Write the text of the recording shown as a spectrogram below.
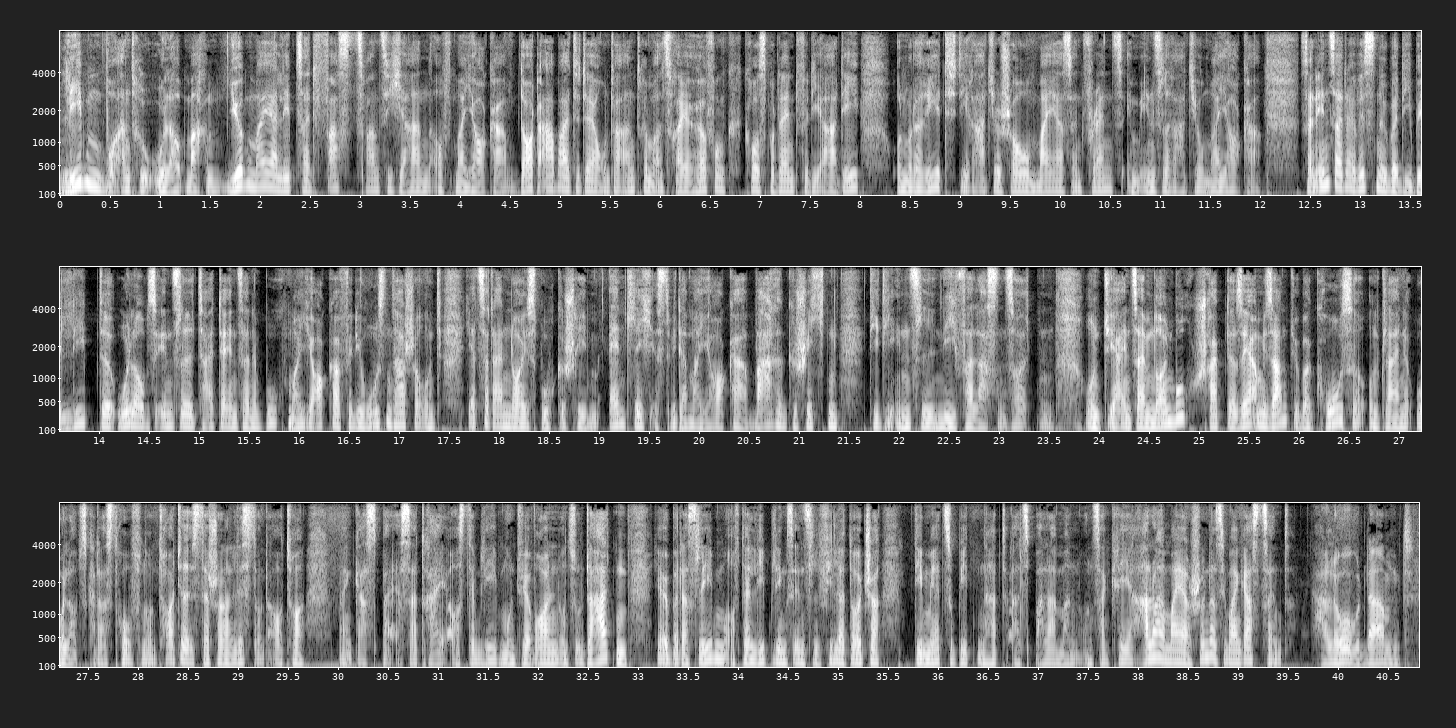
Leben, wo andere Urlaub machen. Jürgen Meyer lebt seit fast 20 Jahren auf Mallorca. Dort arbeitet er unter anderem als freier Hörfunkkorrespondent für die ARD und moderiert die Radioshow Meyers and Friends im Inselradio Mallorca. Sein Insiderwissen über die beliebte Urlaubsinsel teilt er in seinem Buch Mallorca für die Hosentasche und jetzt hat er ein neues Buch geschrieben. Endlich ist wieder Mallorca wahre Geschichten, die die Insel nie verlassen sollten. Und ja, in seinem neuen Buch schreibt er sehr amüsant über große und kleine Urlaubskatastrophen. Und heute ist der Journalist und Autor mein Gast bei SA3 aus dem Leben. Und wir wollen uns unterhalten ja über das Leben auf der Lieblingsinsel vieler Deutscher, die mehr zu bieten hat als Ballermann und Sangria. Hallo Herr Mayer, schön, dass Sie mein Gast sind. Hallo, guten Abend.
